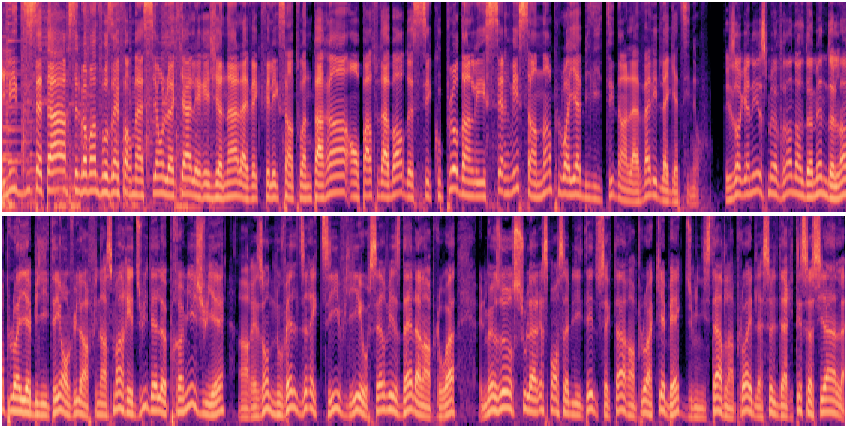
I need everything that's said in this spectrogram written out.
Il est 17h, c'est le moment de vos informations locales et régionales avec Félix-Antoine Parent. On parle tout d'abord de ces coupures dans les services en employabilité dans la vallée de la Gatineau. Les organismes œuvrant dans le domaine de l'employabilité ont vu leur financement réduit dès le 1er juillet en raison de nouvelles directives liées aux services d'aide à l'emploi, une mesure sous la responsabilité du secteur Emploi Québec du ministère de l'Emploi et de la Solidarité sociale.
